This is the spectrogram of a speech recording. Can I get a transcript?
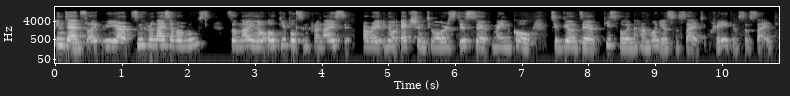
in dance, like we are synchronize our moves. So now, you know, all people synchronize our, you know, action towards this uh, main goal to build a peaceful and harmonious society, creative society.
